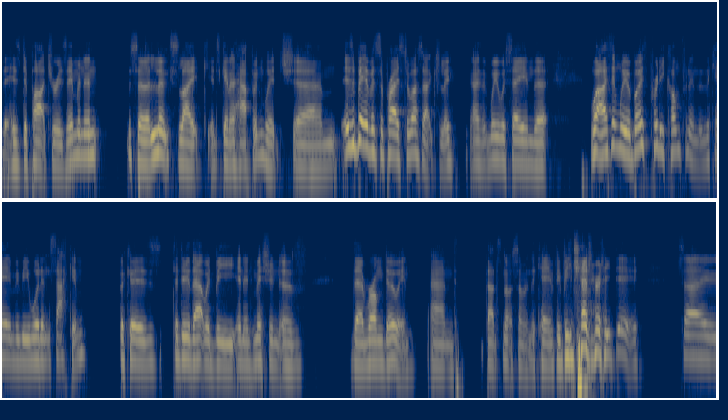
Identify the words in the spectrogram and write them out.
that his departure is imminent. So it looks like it's going to happen, which um, is a bit of a surprise to us, actually. I, we were saying that, well, I think we were both pretty confident that the KNVB wouldn't sack him because to do that would be an admission of their wrongdoing. And that's not something the KNVB generally do. So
